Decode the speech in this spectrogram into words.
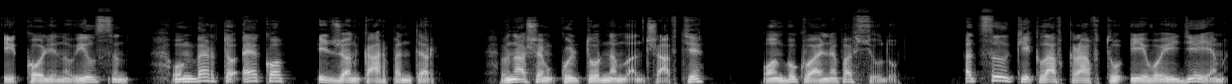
и Колин Уилсон, Умберто Эко и Джон Карпентер. В нашем культурном ландшафте он буквально повсюду. Отсылки к Лавкрафту и его идеям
